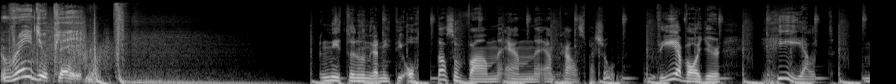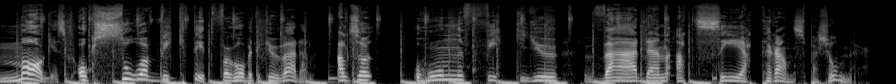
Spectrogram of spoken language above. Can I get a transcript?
Radioplay. 1998 så vann en, en transperson. Det var ju helt magiskt och så viktigt för HBTQ-världen. Alltså, hon fick ju världen att se transpersoner.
